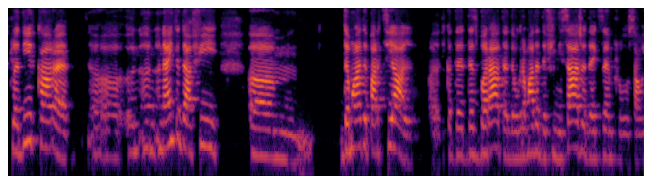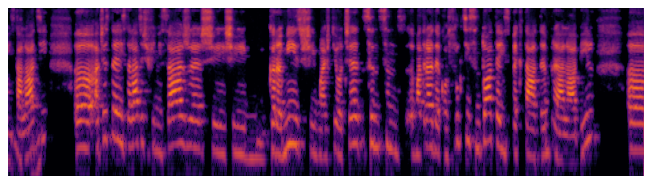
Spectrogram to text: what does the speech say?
Clădiri care, uh, în, în, înainte de a fi um, demolate parțial adică de dezbărate de o grămadă de finisaje, de exemplu, sau instalații. Uh, aceste instalații și finisaje și, și cărămizi și mai știu eu ce sunt, sunt materiale de construcții, sunt toate inspectate în prealabil, uh,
